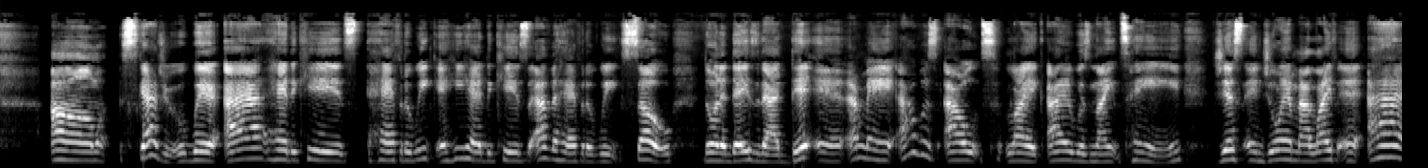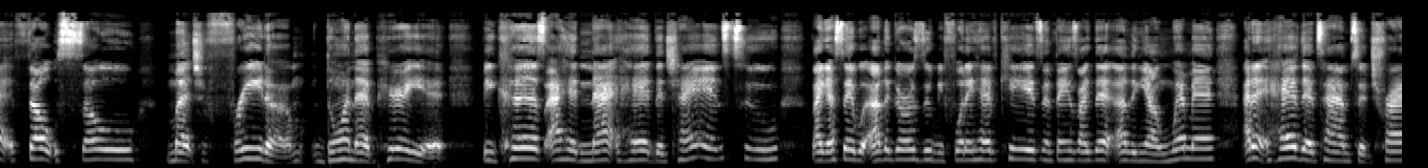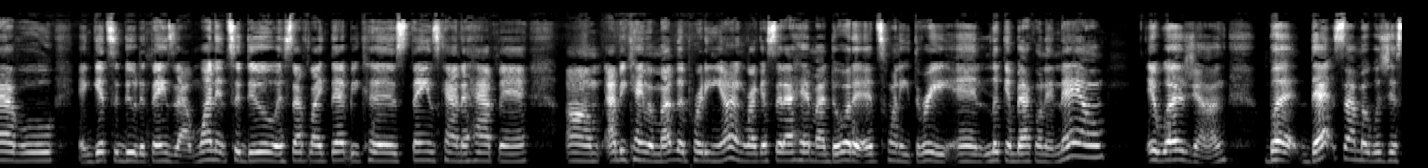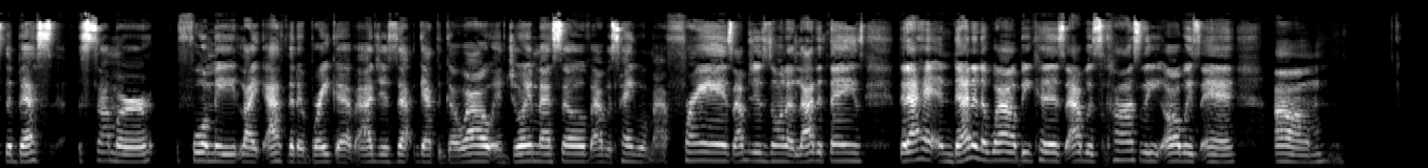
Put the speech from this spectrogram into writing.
um schedule where I had the kids half of the week and he had the kids the other half of the week. So during the days that I didn't, I mean, I was out like I was 19, just enjoying my life and I felt so much freedom during that period because I had not had the chance to, like I said, what other girls do before they have kids and things like that, other young women. I didn't have that time to travel and get to do the things that I wanted to do and stuff like that because things kind of happen. Um, I became a mother pretty young. Like I said, I had my daughter at 23, and looking back on it now, it was young, but that summer was just the best summer for me like after the breakup i just got to go out enjoy myself. I was hanging with my friends. I'm just doing a lot of things that i hadn't done in a while because i was constantly always in um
